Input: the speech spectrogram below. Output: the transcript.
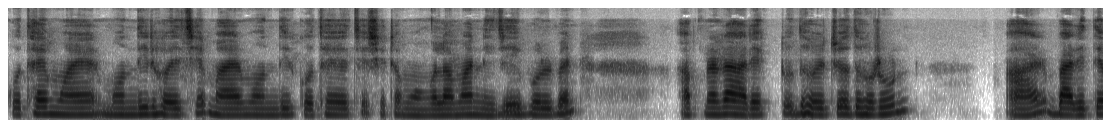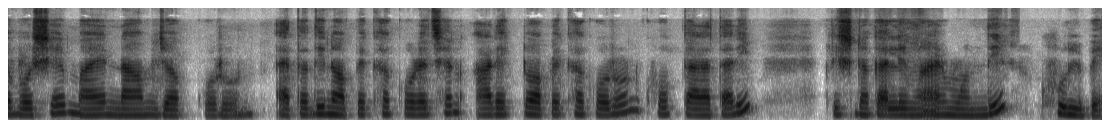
কোথায় মায়ের মন্দির হয়েছে, মায়ের মন্দির কোথায় হয়েছে সেটা মঙ্গলামা নিজেই বলবেন। আপনারা আরেকটু ধৈর্য ধরুন আর বাড়িতে বসে মায়ের নাম জপ করুন। এতদিন অপেক্ষা করেছেন আর একটু অপেক্ষা করুন, খুব তাড়াতাড়ি কৃষ্ণকালী মায়ের মন্দির খুলবে।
